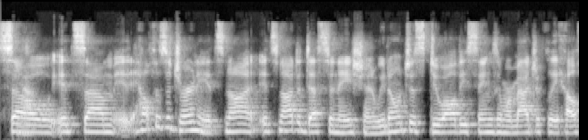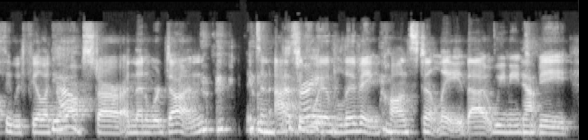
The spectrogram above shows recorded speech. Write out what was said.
So yeah. it's um it, health is a journey. It's not it's not a destination. We don't just do all these things and we're magically healthy. We feel like yeah. a rock star and then we're done. It's an active right. way of living constantly that we need yeah. to be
